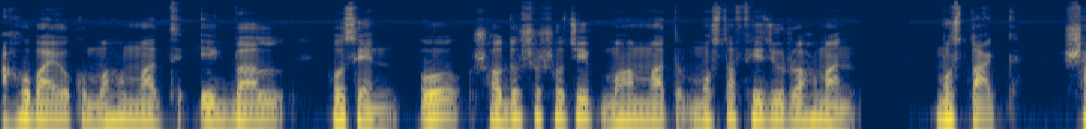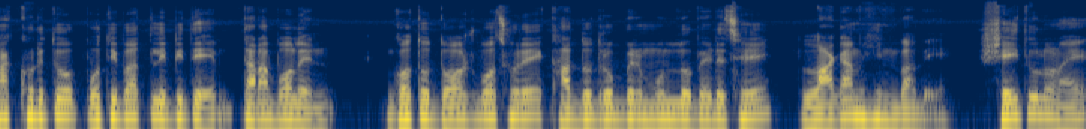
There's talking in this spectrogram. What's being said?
আহ্বায়ক মোহাম্মদ ইকবাল হোসেন ও সদস্য সচিব মোহাম্মদ মোস্তাফিজুর রহমান মোস্তাক স্বাক্ষরিত প্রতিবাদ লিপিতে তারা বলেন, গত দশ বছরে খাদ্যদ্রব্যের মূল্য বেড়েছে লাগামহীনভাবে। সেই তুলনায়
